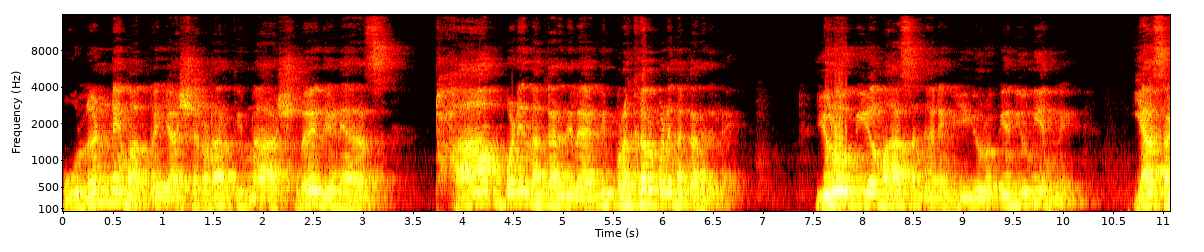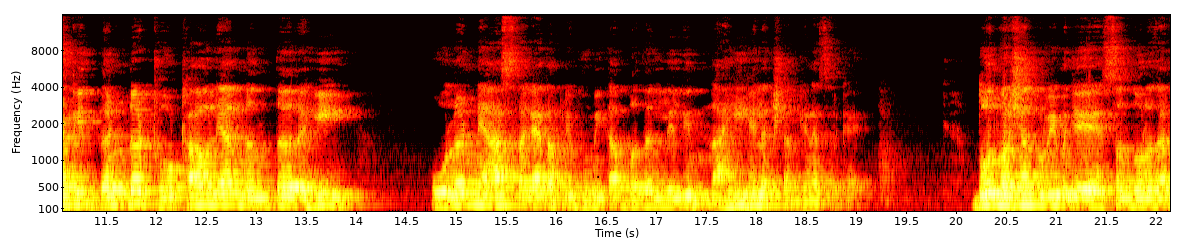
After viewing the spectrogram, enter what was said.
पोलंडने मात्र या शरणार्थींना आश्रय देण्यास ठामपणे नकार दिलाय अगदी प्रखरपणे नकार दिलाय. युरोपीय महासंघाने म्हणजे युरोपियन युनियनने यासाठी दंड ठोठावल्यानंतरही पोलंडने आज सगळ्यात आपली भूमिका बदललेली नाही हे लक्षात घेण्यासारखं आहे. दोन वर्षांपूर्वी म्हणजे सन दोन हजार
